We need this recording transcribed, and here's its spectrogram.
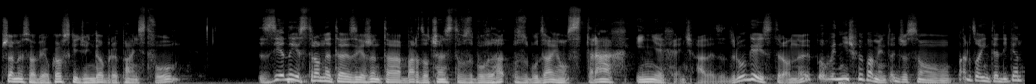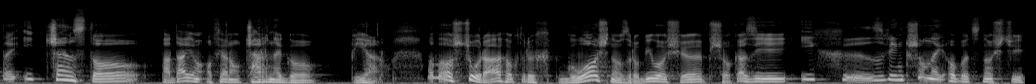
Przemysław Białkowski, dzień dobry Państwu. Z jednej strony te zwierzęta bardzo często wzbudzają strach i niechęć, ale z drugiej strony powinniśmy pamiętać, że są bardzo inteligentne i często padają ofiarą czarnego PR-u. Mowa o szczurach, o których głośno zrobiło się przy okazji ich zwiększonej obecności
